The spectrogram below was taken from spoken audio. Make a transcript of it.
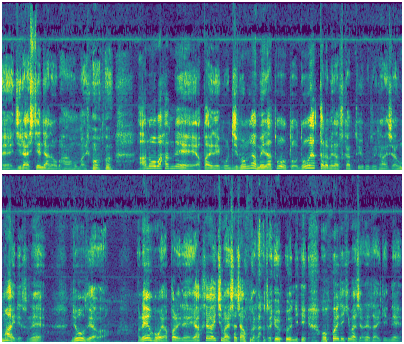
えー、じらしてんねん、あのおばはん、ほんまに。あのおばはんね、やっぱりね、こう自分が目立とうと、どうやったら目立つかっていうことに関しては、うまいですね。上手やわ。蓮舫はやっぱりね、役者が一枚下ちゃうんかなというふうに 思えてきましたよね、最近ね。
